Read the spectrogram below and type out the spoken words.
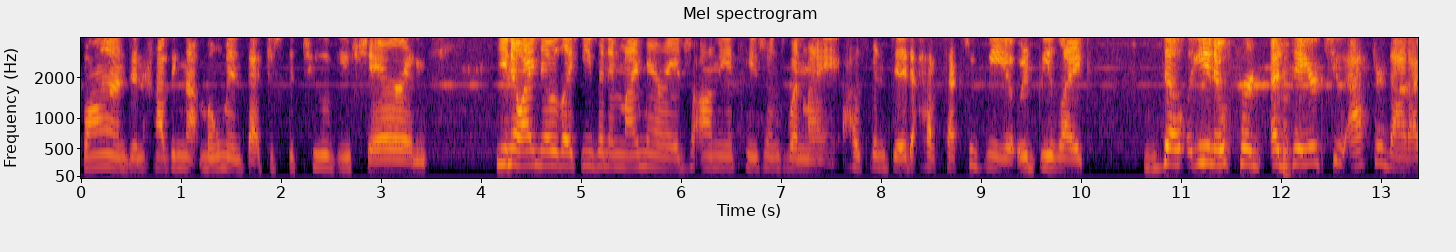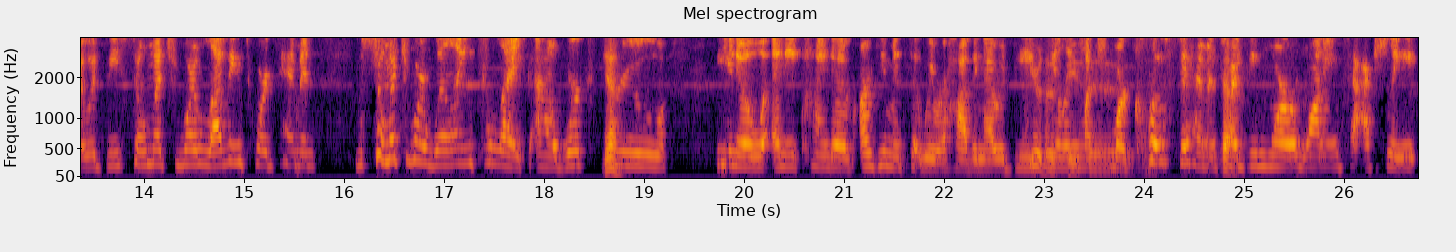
bond and having that moment that just the two of you share and you know i know like even in my marriage on the occasions when my husband did have sex with me it would be like the you know for a day or two after that i would be so much more loving towards him and so much more willing to like uh, work Yeah. through you know any kind of arguments that we were having. I would be feeling much more close to him and so i'd be more wanting to actually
